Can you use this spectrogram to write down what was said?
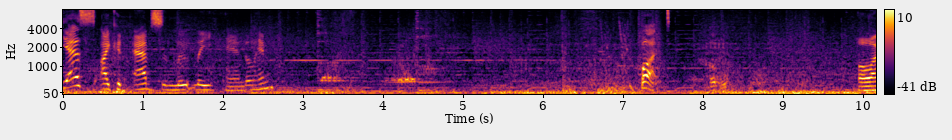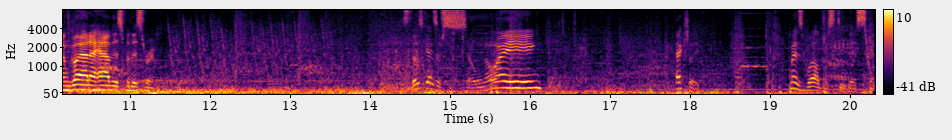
Yes, I could absolutely handle him. But... -oh. oh, I'm glad I have this for this room. Because those guys are so annoying. Actually, might as well just do this, though.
